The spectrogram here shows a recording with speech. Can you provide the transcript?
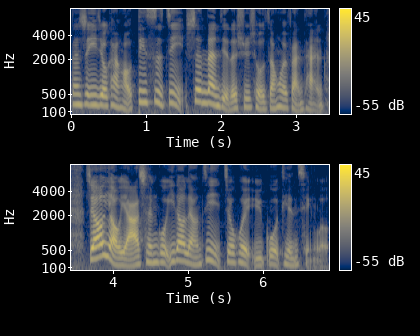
但是依旧看好第四季圣诞节的需求将会反弹，只要咬牙撑过一到两季，就会雨过天晴了。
